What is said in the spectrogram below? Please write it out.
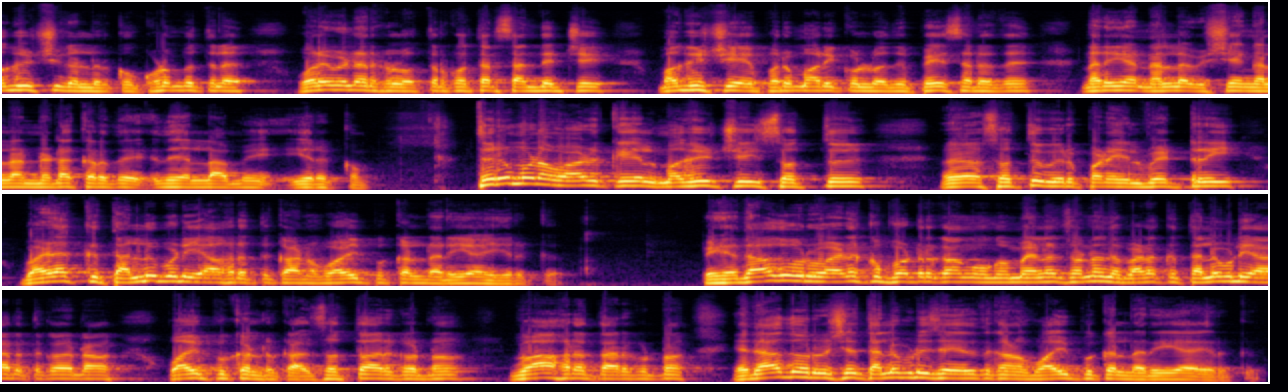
மகிழ்ச்சிகள் இருக்கும். குடும்பத்தில் உறவினர்கள் ஒருத்தருக்கு ஒருத்தர் சந்தித்து மகிழ்ச்சியை பரிமாறிக்கொள்வது பேசுகிறது நிறைய நல்ல விஷயங்கள்லாம் நடக்கிறது இது எல்லாமே இருக்கும். திருமண வாழ்க்கையில் மகிழ்ச்சி சொத்து சொத்து விற்பனையில் வெற்றி வழக்கு தள்ளுபடி ஆகிறதுக்கான வாய்ப்புகள் நிறையா இருக்குது இப்போ ஏதாவது ஒரு வழக்கு போட்டிருக்காங்க உங்கள் மேலே சொன்னால் அந்த வழக்கு தள்ளுபடி ஆகிறதுக்கான வாய்ப்புகள் இருக்காது. சொத்தாக இருக்கட்டும் விவாகரத்தாக இருக்கட்டும் ஏதாவது ஒரு விஷயம் தள்ளுபடி செய்கிறதுக்கான வாய்ப்புகள் நிறையா இருக்குது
